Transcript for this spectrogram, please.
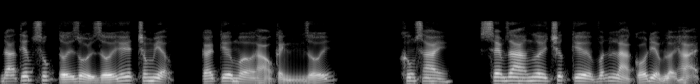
đã tiếp xúc tới rồi giới hết trong miệng, cái kia mờ ảo cảnh giới. Không sai, xem ra ngươi trước kia vẫn là có điểm lợi hại,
